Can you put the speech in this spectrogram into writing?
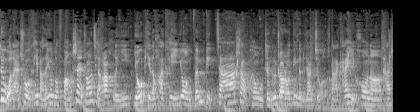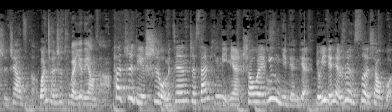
对我来说，我可以把它用作防晒妆前二合一。油皮的话，可以用粉饼加上喷雾，整个妆容定的比较久了。打开以后呢，它是这样子的，完全是涂改液的样子哈。它的质地是我们今天这三瓶里面稍微硬一点点，有一点点润色效果，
